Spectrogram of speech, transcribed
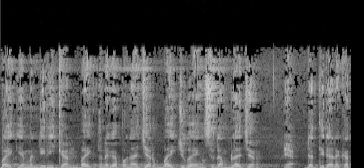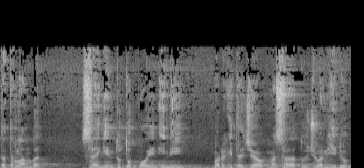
Baik yang mendirikan, baik tenaga pengajar, baik juga yang sedang belajar. Ya. Dan tidak ada kata terlambat. Saya ingin tutup poin ini, baru kita jawab masalah tujuan hidup.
